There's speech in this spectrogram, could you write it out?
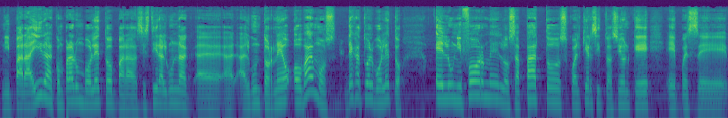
ni para ir a comprar un boleto para asistir a, alguna, eh, algún torneo o vamos, deja tú el boleto el uniforme, los zapatos, cualquier situación que eh, pues, eh,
